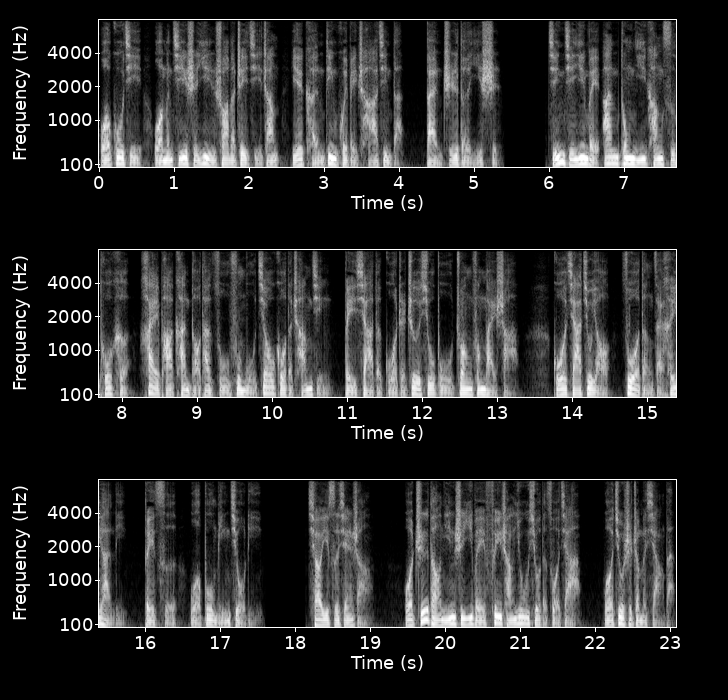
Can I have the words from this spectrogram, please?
我估计，我们即使印刷了这几张，也肯定会被查禁的。但值得一试，仅仅因为安东尼·康斯托克害怕看到他祖父母交媾的场景，被吓得裹着遮羞布装疯卖傻，国家就要坐等在黑暗里。对此，我不明就里。乔伊斯先生，我知道您是一位非常优秀的作家，我就是这么想的。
